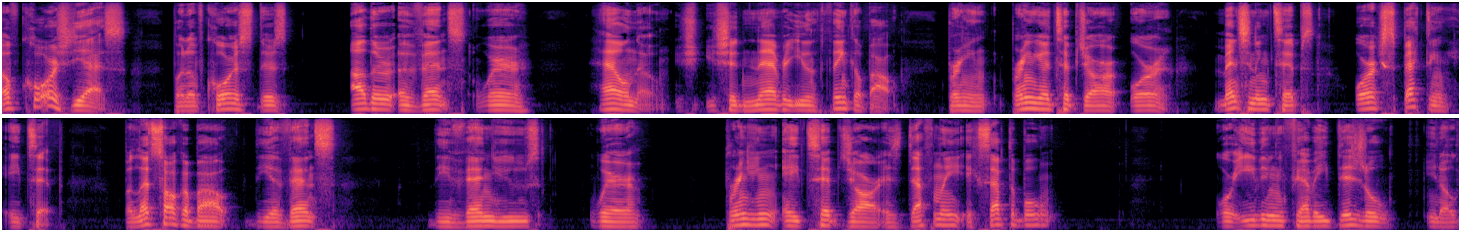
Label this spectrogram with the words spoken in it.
Of course, yes. But of course, there's other events where, hell no, you, sh- you should never even think about bringing bringing a tip jar or mentioning tips or expecting a tip. But let's talk about the events, the venues where bringing a tip jar is definitely acceptable or even if you have a digital, you know,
